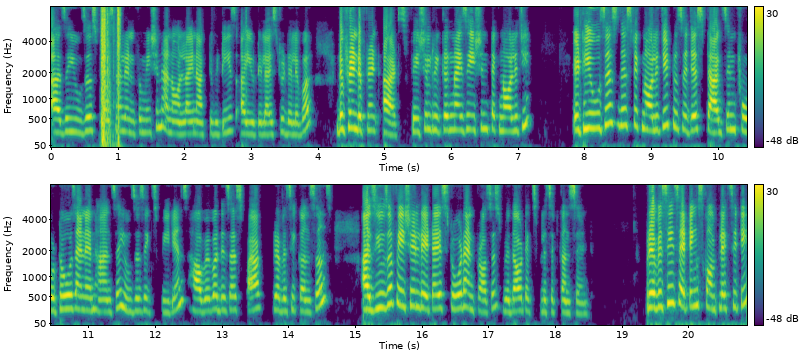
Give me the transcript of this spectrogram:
as a user's personal information and online activities are utilized to deliver different different ads. Facial recognition technology it uses this technology to suggest tags in photos and enhance the user's experience. However, this has sparked privacy concerns as user facial data is stored and processed without explicit consent. Privacy settings complexity.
